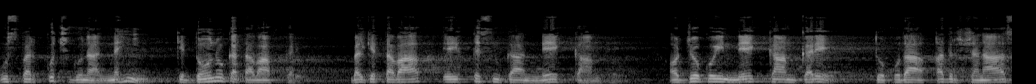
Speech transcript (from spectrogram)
اس پر کچھ گنا نہیں کہ دونوں کا طواف کرے، بلکہ طواف ایک قسم کا نیک کام ہے۔ اور جو کوئی نیک کام کرے تو خدا قدر شناس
